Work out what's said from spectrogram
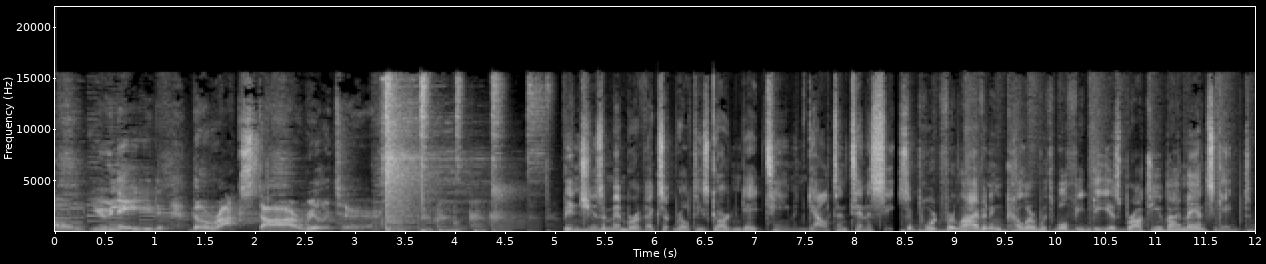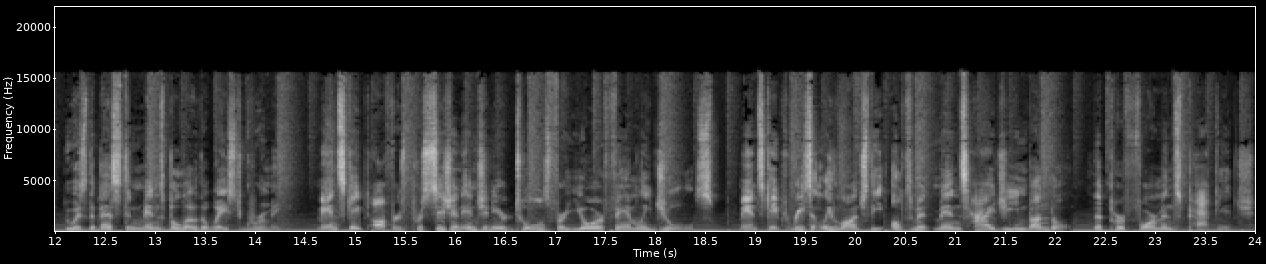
you need the Rockstar Realtor. Benji is a member of Exit Realty's Garden Gate team in Gallatin, Tennessee. Support for Live and in Color with Wolfie D is brought to you by Manscaped, who is the best in men's below the waist grooming. Manscaped offers precision engineered tools for your family jewels. Manscaped recently launched the Ultimate Men's Hygiene Bundle, the Performance Package.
